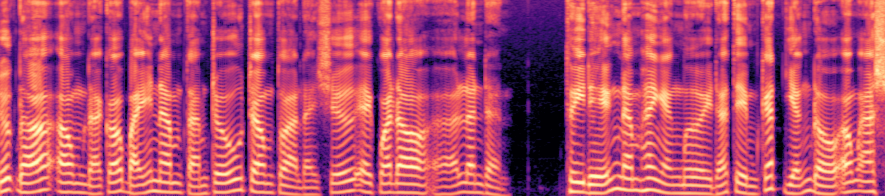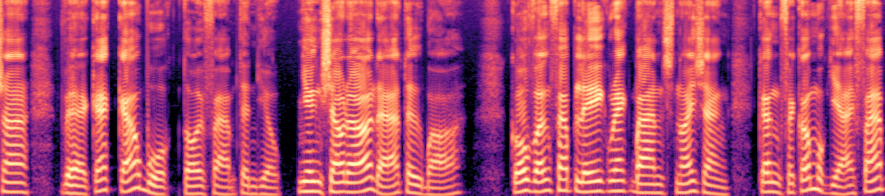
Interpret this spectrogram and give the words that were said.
Trước đó, ông đã có 7 năm tạm trú trong tòa đại sứ Ecuador ở London. Thụy Điển năm 2010 đã tìm cách dẫn độ ông Assange về các cáo buộc tội phạm tình dục, nhưng sau đó đã từ bỏ. Cố vấn pháp lý Greg Barnes nói rằng cần phải có một giải pháp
